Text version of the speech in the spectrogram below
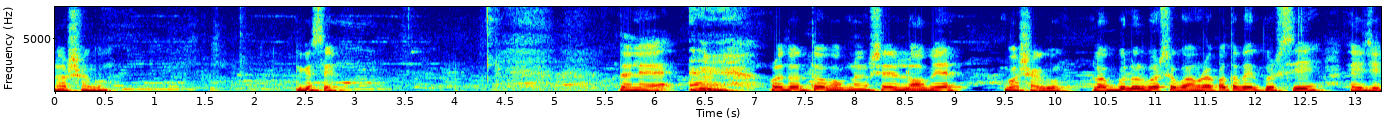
লসাগু। ঠিক আছে? তাহলে প্রদত্ত ভগ্নাংশের লবের গসাগু লবগুলোর গসাগু আমরা কত বের করছি? এই যে,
